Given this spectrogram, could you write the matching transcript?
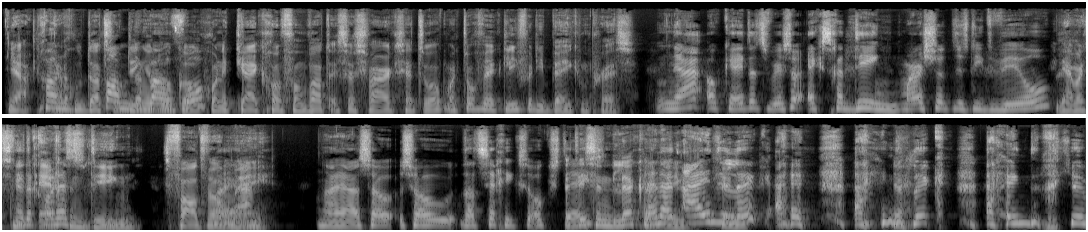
Ja, Gewoon ja, goed, dat soort dingen doe ik ook. Gewoon, ik kijk gewoon van wat is er zwaar, ik zet erop. Maar toch wil ik liever die bacon press. Ja, oké, dat is weer zo'n extra ding. Maar als je het dus niet wil, Ja, maar het is niet echt een ding. Het valt wel Nou mee. Nou ja, zo, zo, dat zeg ik ze ook steeds. Het is een lekker En ding, uiteindelijk, eindelijk eindig je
